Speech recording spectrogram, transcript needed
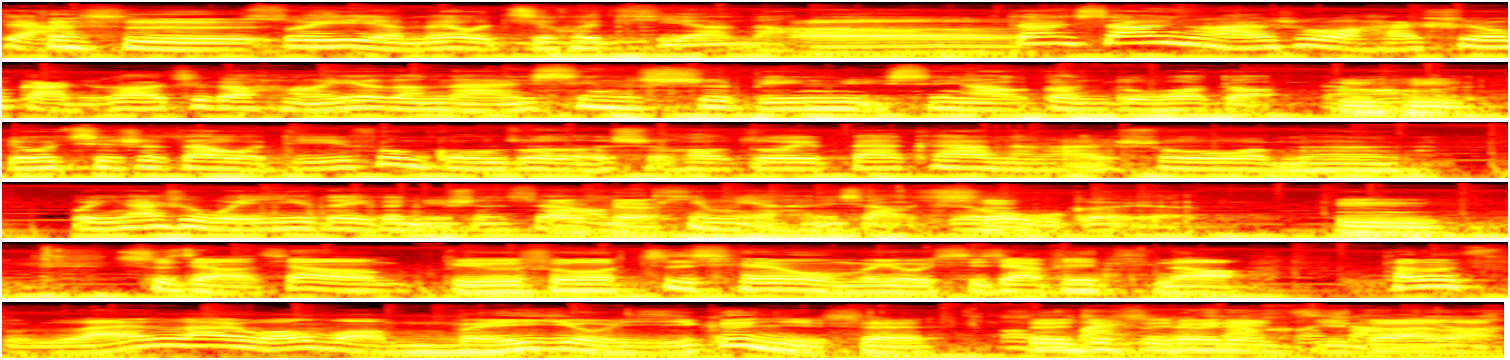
对啊但是所以也没有机会体验到。啊，但相应来说，我还是有感觉到这个行业的男性是比女性要更多的。然后尤其是在我第一份工作的时候，作为 back end 来说，我们我应该是唯一的一个女生，虽然我们 team 也很小，只有是五个人。嗯，是这样。像比如说之前我们有些嘉宾提到，他们组来来往往没有一个女生，所以就是有点极端了。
